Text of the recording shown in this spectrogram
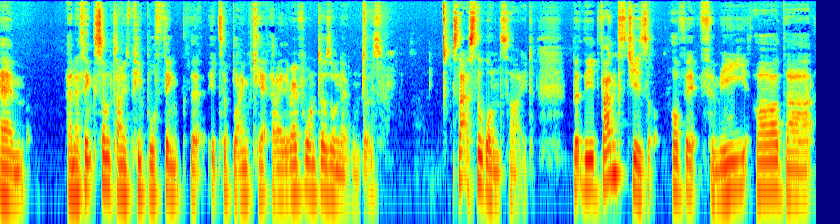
Um, and I think sometimes people think that it's a blanket, either everyone does or no one does. So that's the one side. But the advantages of it for me are that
